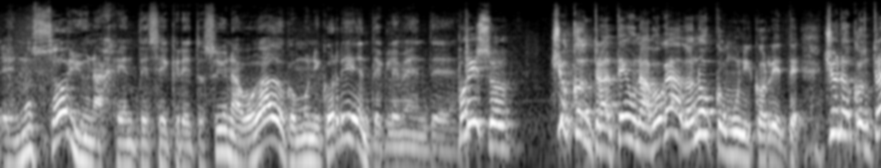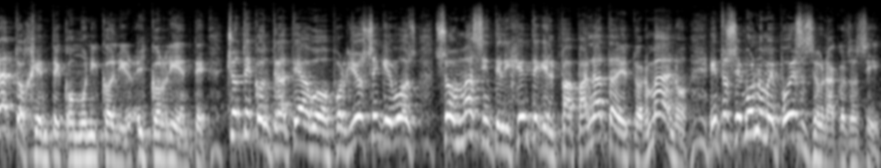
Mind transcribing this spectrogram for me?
eh, no soy un agente secreto, soy un abogado común y corriente, Clemente. Por eso, yo contraté un abogado, no común y corriente. Yo no contrato gente común y cor- y corriente. Yo te contraté a vos porque yo sé que vos sos más inteligente que el papanata de tu hermano. Entonces vos no me podés hacer una cosa así.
